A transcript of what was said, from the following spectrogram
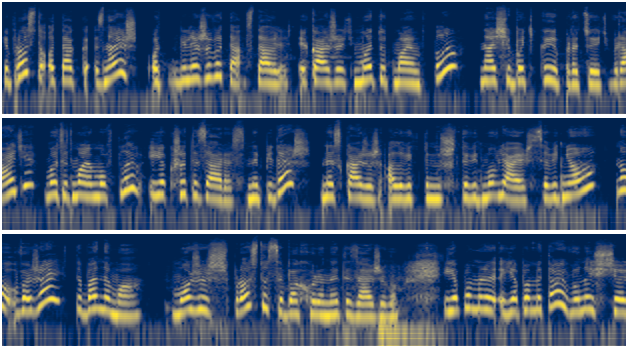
і просто отак, знаєш, от біля живота ставлять і кажуть: ми тут маємо вплив. Наші батьки працюють в раді. Ми тут маємо вплив. І якщо ти зараз не підеш, не скажеш, але Віктор, що ти відмовляєшся від нього, ну вважай, тебе нема. Можеш просто себе хоронити заживо. І я я пам'ятаю, вони ще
